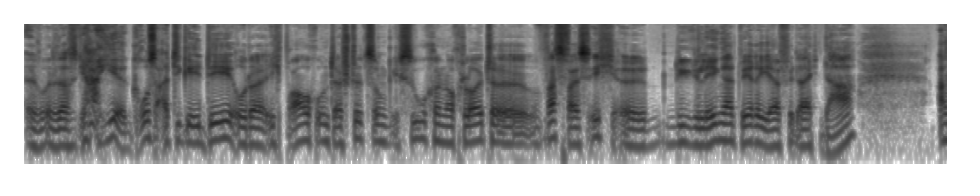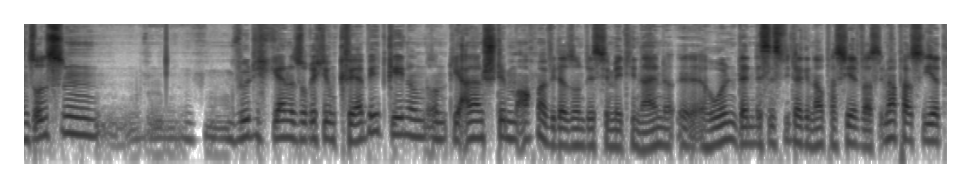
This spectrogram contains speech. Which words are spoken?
Äh, du sagst, ja, hier, großartige Idee oder ich brauche Unterstützung, ich suche noch Leute, was weiß ich, äh, die Gelegenheit wäre ja vielleicht da. Ansonsten würde ich gerne so Richtung Querbeet gehen und, und die anderen Stimmen auch mal wieder so ein bisschen mit hineinholen, äh, denn es ist wieder genau passiert, was immer passiert.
